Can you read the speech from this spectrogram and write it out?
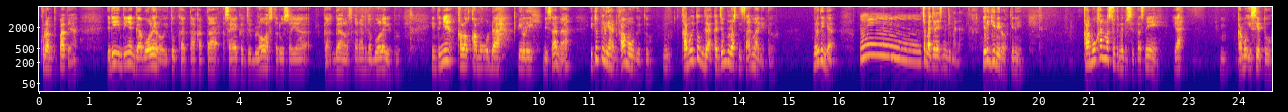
kurang tepat ya. Jadi intinya gak boleh loh itu kata-kata saya kejeblos terus saya gagal sekarang gak boleh gitu. Intinya kalau kamu udah pilih di sana itu pilihan kamu gitu. Kamu itu nggak kejeblos di sana gitu. Ngerti nggak Hmm, coba jelasin gimana? jadi gini loh gini. Kamu kan masuk universitas nih ya. Hmm, kamu isi tuh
